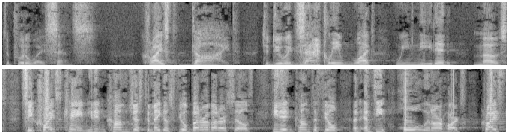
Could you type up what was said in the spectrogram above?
to put away sins. Christ died to do exactly what we needed most. See, Christ came. He didn't come just to make us feel better about ourselves. He didn't come to fill an empty hole in our hearts. Christ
